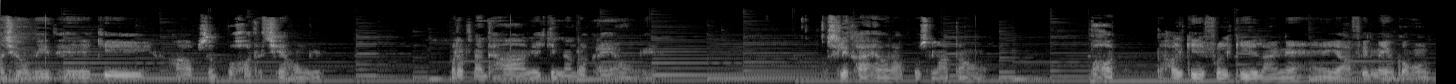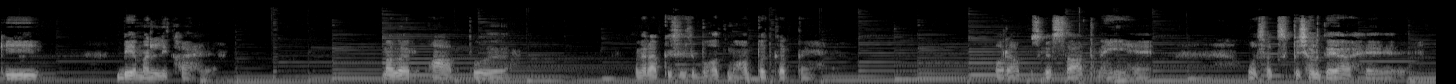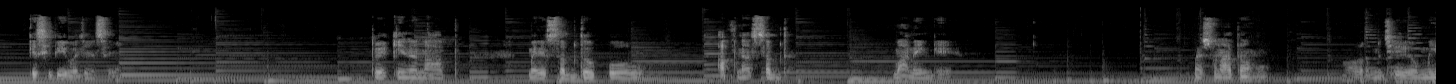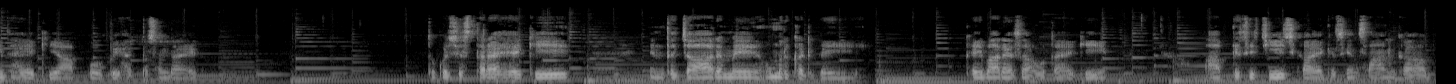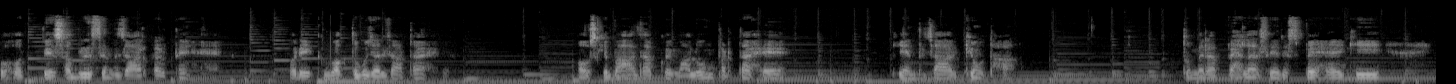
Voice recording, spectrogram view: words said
मुझे उम्मीद है कि आप सब बहुत अच्छे होंगे और अपना ध्यान यकीन रख रहे होंगे। कुछ लिखा है और आपको सुनाता हूँ। बहुत हल्की फुल्की लाइनें हैं या फिर मैं यूँ कहूँ कि बेमन लिखा है। मगर आप अगर आप किसी से बहुत मोहब्बत करते हैं और आप उसके साथ नहीं हैं। वो शख्स पिछड़ गया है। किसी भी वजह से। तो यकीनन आप मेरे शब्दों को अपना शब्द मानेंगे। मैं सुनाता हूँ और मुझे उम्मीद है कि आपको बेहद पसंद आएगा। तो कुछ इस तरह है कि इंतज़ार में उम्र कट गई। कई बार ऐसा होता है कि आप किसी चीज़ का या किसी इंसान का बहुत बेसब्री से इंतज़ार करते हैं और एक वक्त गुजर जाता है और उसके बाद आपको मालूम पड़ता है कि इंतज़ार क्यों था। तो मेरा पहला शेर इस पे है कि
